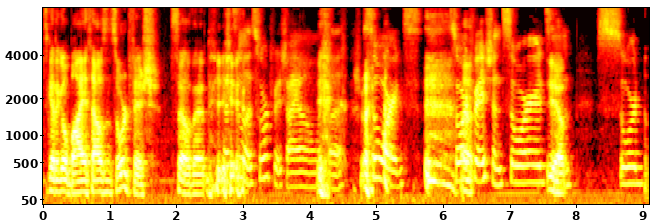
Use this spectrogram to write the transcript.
he's gonna go buy a thousand swordfish so that That's in the swordfish aisle with the Right. swords. Uh, Swordfish and swords Yep. and sword.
